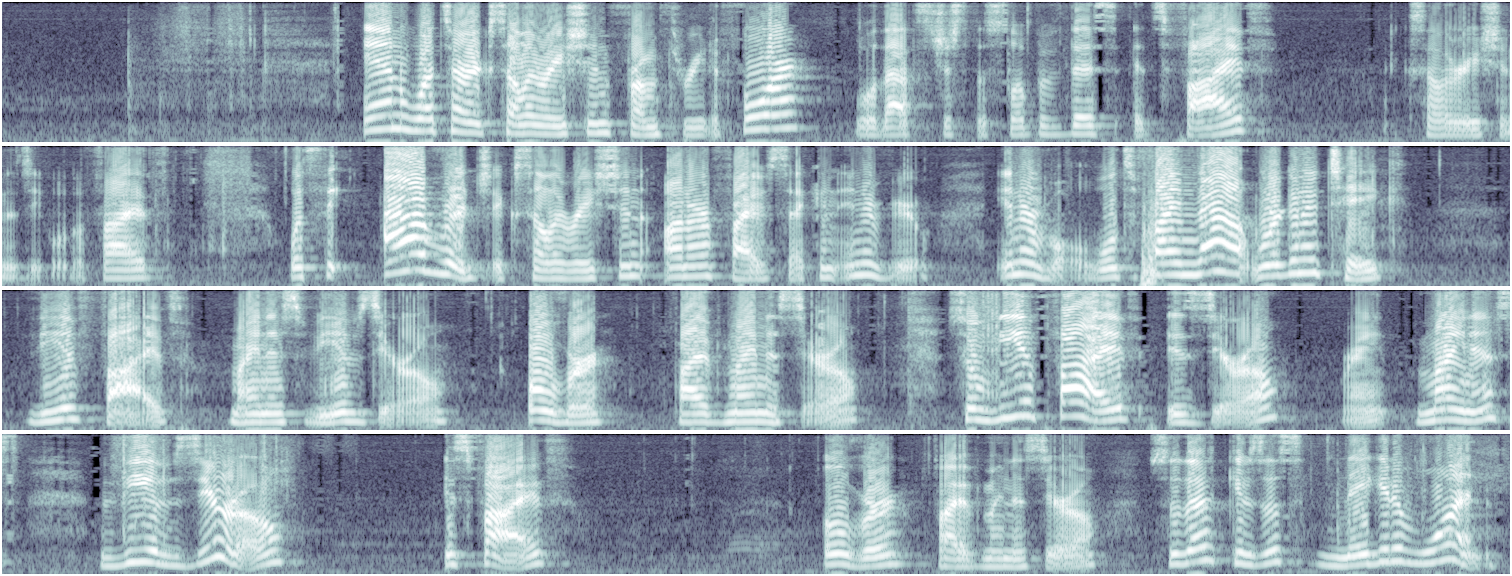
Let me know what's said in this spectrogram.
And what's our acceleration from 3 to 4? Well, that's just the slope of this. It's 5. Acceleration is equal to 5. What's the average acceleration on our 5-second interval? Well, to find that, we're going to take v of 5 minus v of 0 over 5 minus 0. So v of 5 is 0, right, minus v of 0 is 5 over 5 minus 0. So that gives us negative 1.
